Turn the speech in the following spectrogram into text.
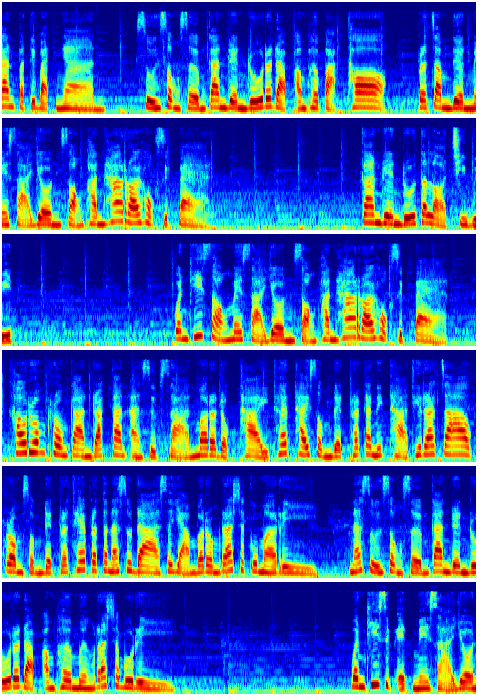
การปฏิบัติงาน ศูนย์ส่งเสริมการเรียนรู้ระดับอำเภอปากท่อ ประจำเดือนเมษายน 2568 การเรียนรู้ตลอดชีวิต วันที่ 2 เมษายน 2568 เข้าร่วมโครงการรักการอ่านสืบสารมรดกไทย เทิดไทยสมเด็จพระกนิษฐาธิราชเจ้ากรมสมเด็จพระเทพรัตนสุดาสยามบรมราชกุมารี ณ ศูนย์ส่งเสริมการเรียนรู้ระดับอำเภอเมืองราชบุรี วันที่ 11 เมษายน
